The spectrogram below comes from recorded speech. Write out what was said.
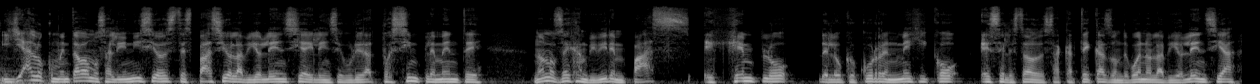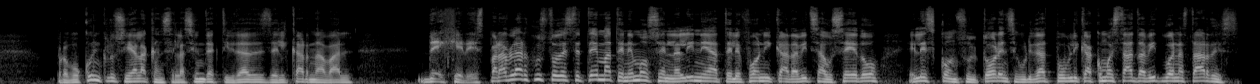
Y ya lo comentábamos al inicio de este espacio, la violencia y la inseguridad pues simplemente no nos dejan vivir en paz. Ejemplo de lo que ocurre en México es el estado de Zacatecas, donde bueno, la violencia provocó incluso ya la cancelación de actividades del carnaval de Jerez. Para hablar justo de este tema tenemos en la línea telefónica a David Saucedo, él es consultor en seguridad pública. ¿Cómo estás David? Buenas tardes.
